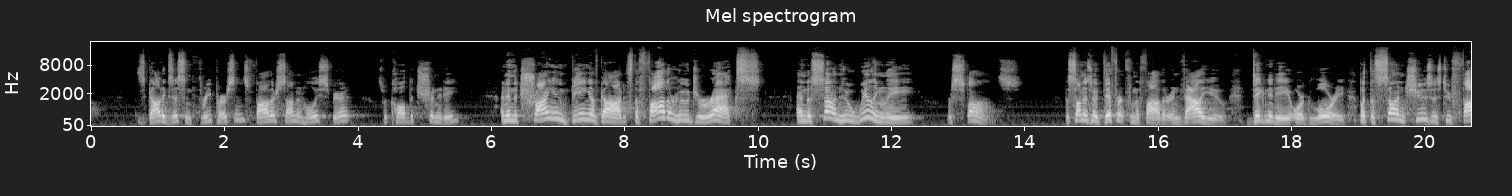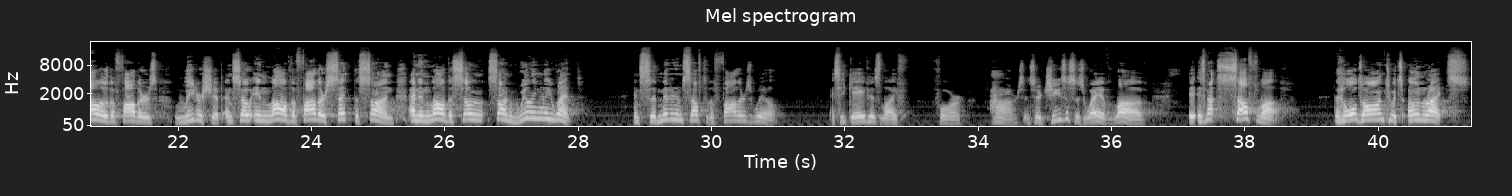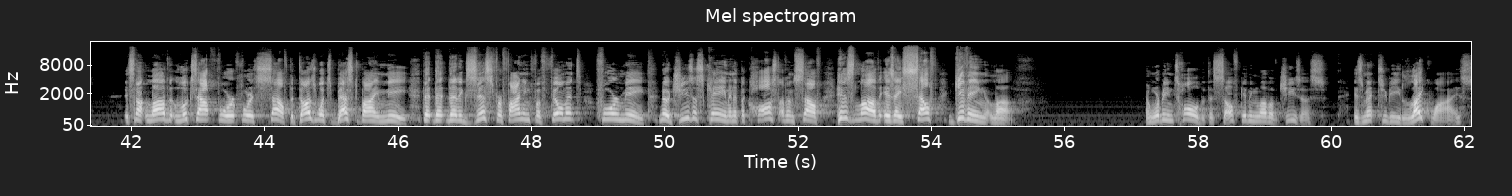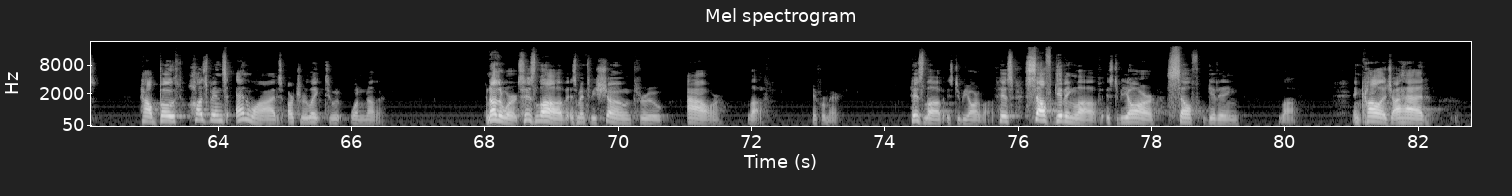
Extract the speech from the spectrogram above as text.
This God exists in three persons Father, Son, and Holy Spirit. It's what's called the Trinity. And in the triune being of God, it's the Father who directs and the Son who willingly responds. The Son is no different from the Father in value, dignity, or glory, but the Son chooses to follow the Father's leadership. And so, in love, the Father sent the Son, and in love, the Son, son willingly went and submitted himself to the Father's will as he gave his life for ours. And so, Jesus' way of love is not self love that holds on to its own rights. It's not love that looks out for, for itself, that does what's best by me, that, that, that exists for finding fulfillment for me. No, Jesus came, and at the cost of himself, his love is a self giving love. And we're being told that the self giving love of Jesus is meant to be likewise how both husbands and wives are to relate to one another. In other words, his love is meant to be shown through our love if we're married. His love is to be our love. His self giving love is to be our self giving love. In college, I had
